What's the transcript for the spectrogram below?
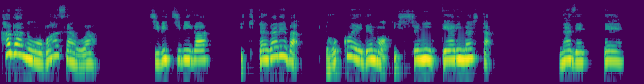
カバのおばあさんはちびちびが行きたがればどこへでも一緒に行ってやりました。なぜって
